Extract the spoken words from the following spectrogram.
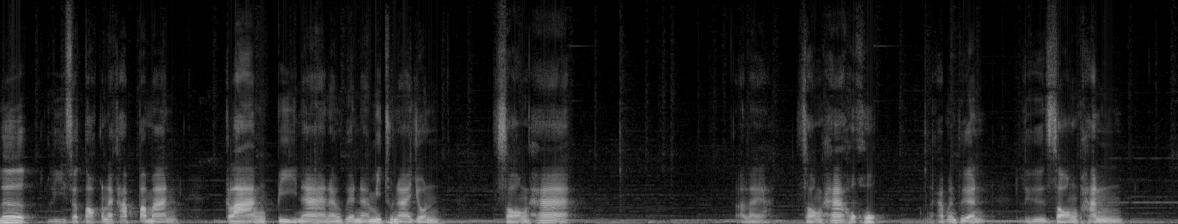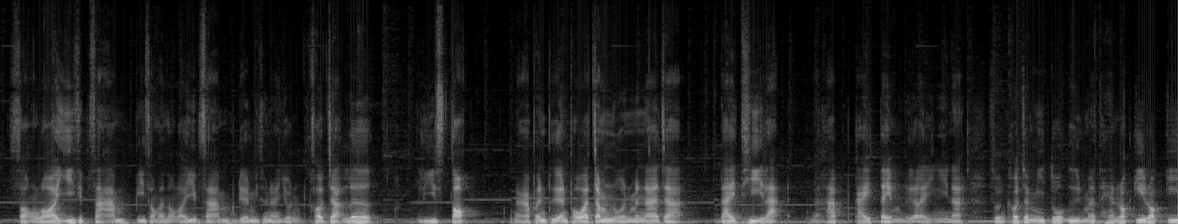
เลิกรีสต็อกนะครับ ประมาณกลางปีหน้านะเพื่อนนะมิถุนายน 25 อะไรอะ2566 นะครับเพื่อนๆ หรือ 2,223 ปี 2,223 เดือนมิถุนายนเขาจะเลิกรีสต็อกนะครับเพื่อนๆ เพราะว่าจำนวนมันน่าจะได้ที่ละนะครับ ใกล้เต็มหรืออะไรอย่างนี้นะ ส่วนเขาจะมีตัวอื่นมาแทน Rocky Rocky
